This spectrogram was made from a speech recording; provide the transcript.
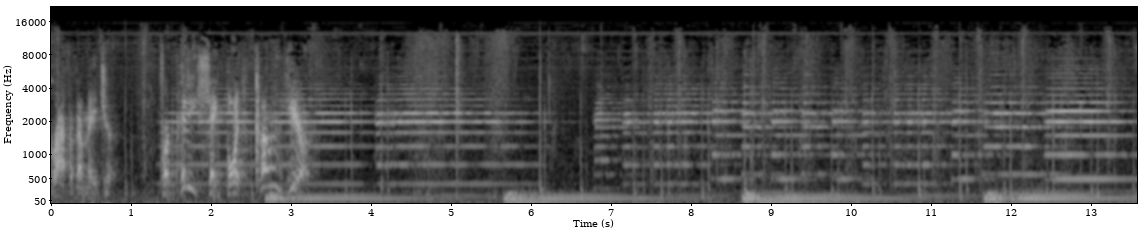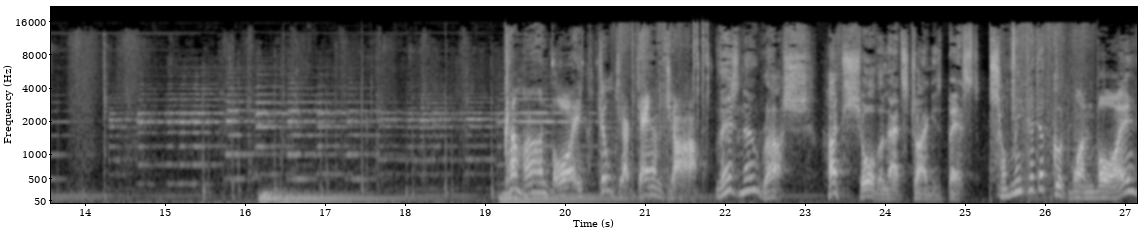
Photograph of the Major. For pity's sake, boy, come here. Come on, boy. Do your damn job. There's no rush. I'm sure the lad's trying his best. So make it a good one, boy.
